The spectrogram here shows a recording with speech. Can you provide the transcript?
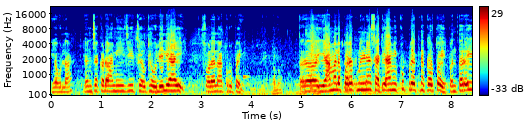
येवला. यांच्याकडं आम्ही जी ठेव ठेवलेली आहे सोळा लाख रुपये. तर हे आम्हाला परत मिळण्यासाठी आम्ही खूप प्रयत्न करतोय पण तरीही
